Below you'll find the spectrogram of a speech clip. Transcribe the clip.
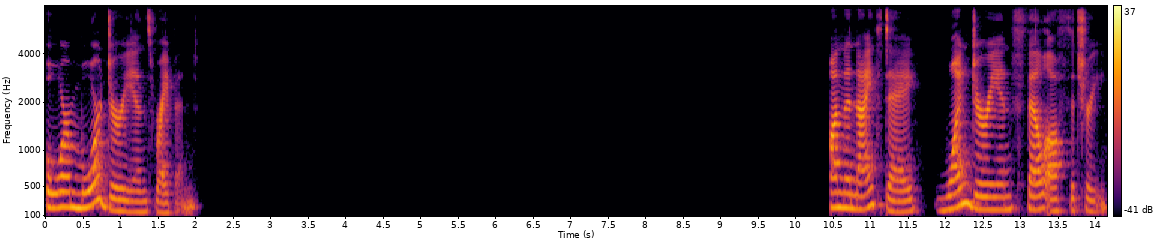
four more durians ripened. On the ninth day, one durian fell off the tree.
